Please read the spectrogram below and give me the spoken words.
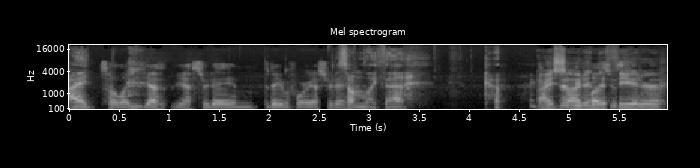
I so like yes, yesterday and the day before yesterday. something like that. I Disney saw it in Plus the theater.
